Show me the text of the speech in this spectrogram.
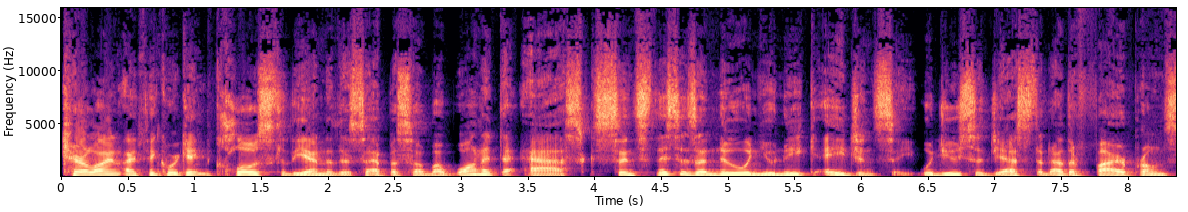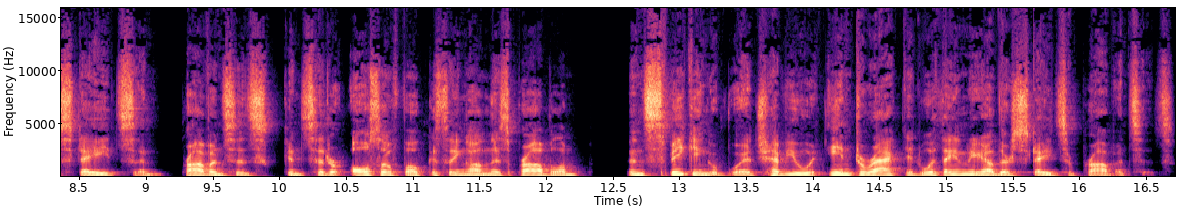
Caroline, I think we're getting close to the end of this episode, but wanted to ask since this is a new and unique agency, would you suggest that other fire prone states and provinces consider also focusing on this problem? And speaking of which, have you interacted with any other states or provinces?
